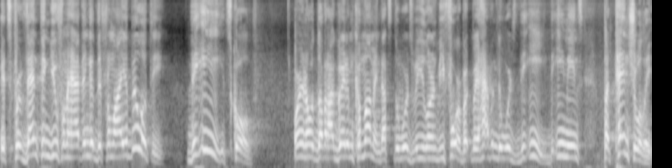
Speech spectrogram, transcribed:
It's preventing you from having a different liability. The E, it's called. Or you know, HaGoyim Kamamim, that's the words we learned before, but we're having the words the E. The E means potentially.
